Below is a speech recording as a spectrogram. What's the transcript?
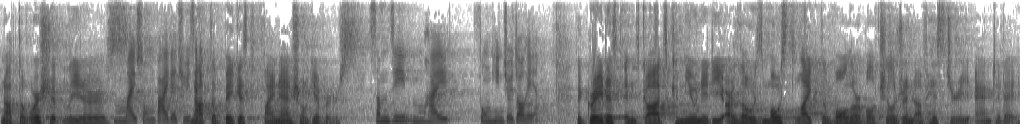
not the worship leaders, 唔系崇拜嘅主席， not the biggest financial givers. 甚至唔系奉献最多嘅人。 The greatest in God's community are those most like the vulnerable children of history and today.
